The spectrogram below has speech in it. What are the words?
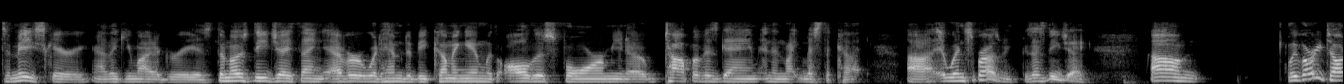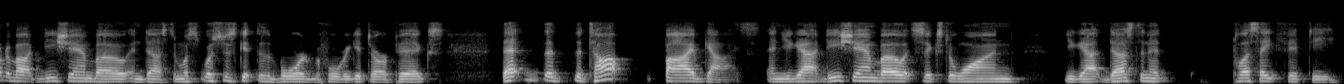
to me scary, and I think you might agree, is the most DJ thing ever would him to be coming in with all this form, you know, top of his game, and then like miss the cut. Uh, it wouldn't surprise me because that's DJ. Um, we've already talked about DeChambeau and Dustin. Let's let's just get to the board before we get to our picks. That the the top five guys, and you got DeChambeau at six to one, you got Dustin at plus eight fifty.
